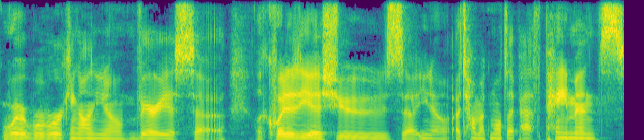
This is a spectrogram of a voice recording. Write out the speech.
we're we're working on you know various uh, liquidity issues, uh, you know atomic multipath payments,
